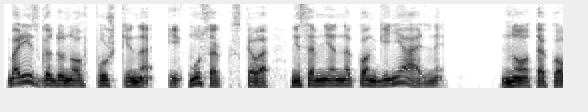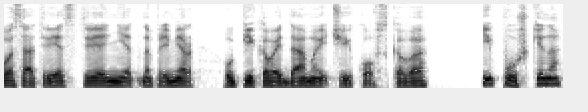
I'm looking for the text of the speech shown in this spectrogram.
Борис Годунов, Пушкина и Мусоргского, несомненно, конгениальны, но такого соответствия нет, например, у пиковой дамы Чайковского и Пушкина.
